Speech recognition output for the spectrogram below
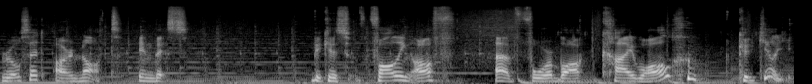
rule set are not in this. Because falling off a four block high wall could kill you.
